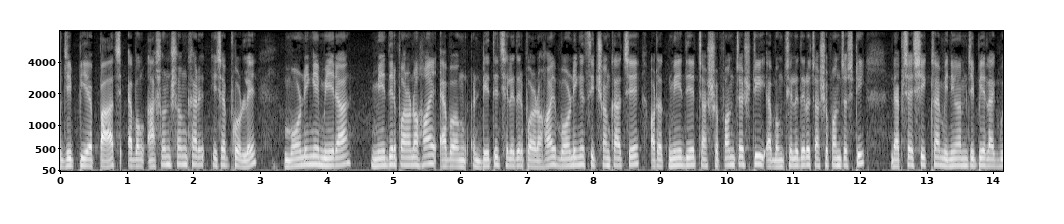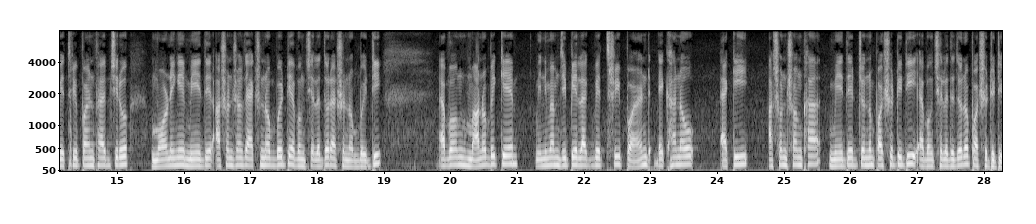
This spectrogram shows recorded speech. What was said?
জিপিএ পাঁচ এবং আসন সংখ্যার হিসাব করলে মর্নিংয়ে মেয়েরা মেয়েদের পড়ানো হয় এবং ডেতে ছেলেদের পড়ানো হয়। মর্নিংয়ে সিট সংখ্যা আছে, অর্থাৎ মেয়েদের চারশো পঞ্চাশটি এবং ছেলেদেরও চারশো পঞ্চাশটি। ব্যবসায় শিক্ষা মিনিমাম জিপিএ লাগবে থ্রি পয়েন্ট ফাইভ জিরো মর্নিংয়ে মেয়েদের আসন সংখ্যা একশো নব্বইটি এবং ছেলেদের একশো নব্বইটি। এবং মানবিকে মিনিমাম জিপিএ লাগবে থ্রি পয়েন্ট এখানেও একই আসন সংখ্যা, মেয়েদের জন্য পঁয়ষট্টিটি এবং ছেলেদের জন্য পঁয়ষট্টিটি।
